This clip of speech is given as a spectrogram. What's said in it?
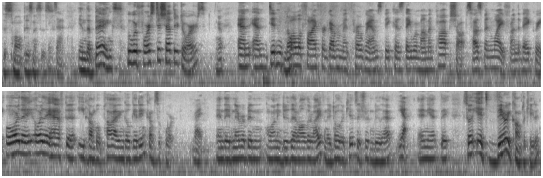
the small businesses. exactly. In the banks, Who were forced to shut their doors. Yeah. And, and didn't No. qualify for government programs because they were mom and pop shops, husband and wife run the bakery. or they or they have to eat humble pie and go get income support. Right. And they've never been wanting to do that all their life, and they told their kids they shouldn't do that. Yeah. and yet they so it's very complicated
